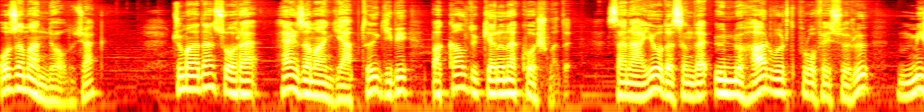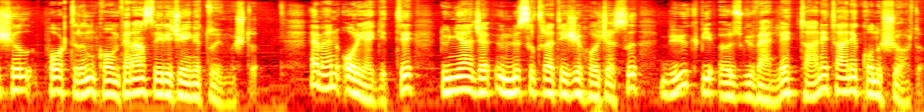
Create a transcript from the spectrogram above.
O zaman ne olacak? Cuma'dan sonra her zaman yaptığı gibi bakkal dükkanına koşmadı. Sanayi odasında ünlü Harvard profesörü Michel Porter'ın konferans vereceğini duymuştu. Hemen oraya gitti. Dünyaca ünlü strateji hocası büyük bir özgüvenle tane tane konuşuyordu.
